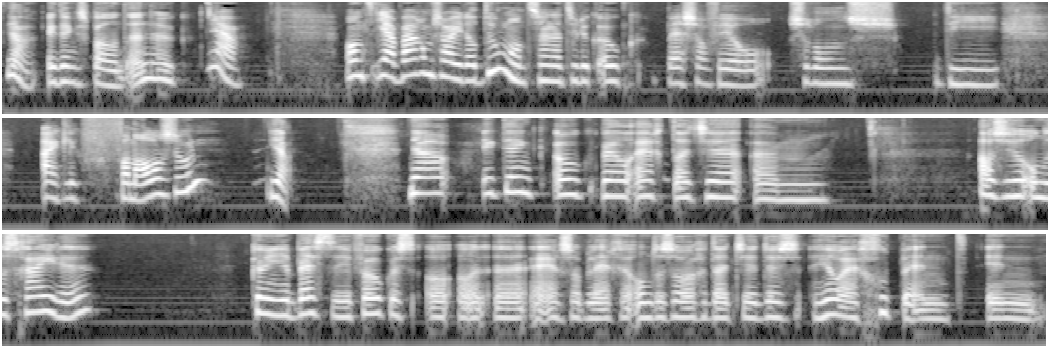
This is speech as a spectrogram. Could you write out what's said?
ja, ik denk spannend en leuk. Ja, want ja, waarom zou je dat doen? Want er zijn natuurlijk ook best wel veel salons die eigenlijk van alles doen. Ja. Nou, ik denk ook wel echt dat je, ehm, als je wil onderscheiden, kun je het beste je focus eh, ergens op leggen om te zorgen dat je dus heel erg goed bent in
